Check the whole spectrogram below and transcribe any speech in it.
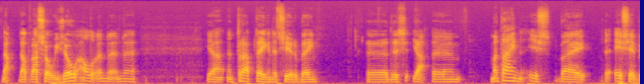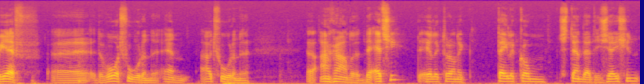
Nou, dat was sowieso al een, een, eh, ja, een trap tegen het cerebeen. Eh, dus ja, ehm, Martijn is bij de ECBF eh, de woordvoerende en uitvoerende eh, aangaande de ETSI, de Electronic Telecom Standardization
